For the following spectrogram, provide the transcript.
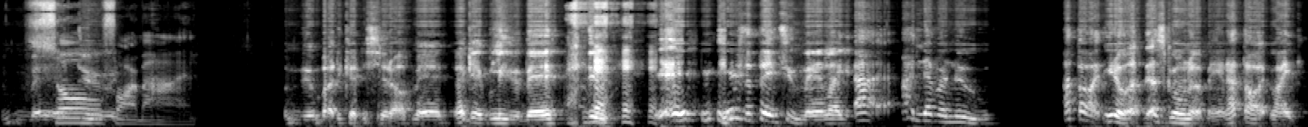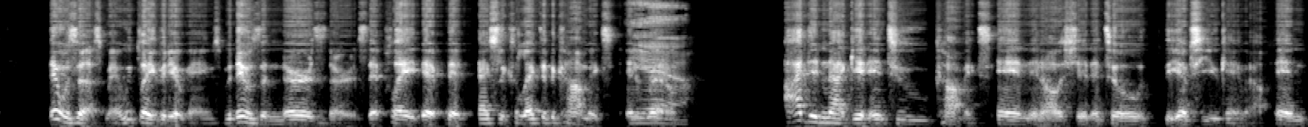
Man, So dude. far behind. I'm about to cut this shit off, man. I can't believe it, man. Dude, yeah, here's the thing too, man. Like I, I never knew. I thought, you know, us growing up, man. I thought like there was us, man. We played video games, but there was the nerds, nerds that played that that actually collected the comics and read them. Yeah. I did not get into comics and, and all this shit until the MCU came out. And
